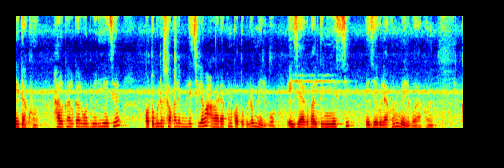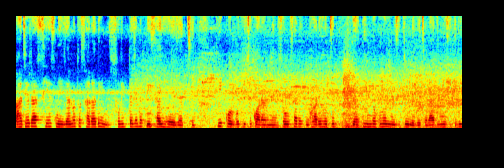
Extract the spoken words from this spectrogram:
এই দেখো, হালকা হালকা রোদ বেরিয়েছে, কতগুলো সকালে মিলেছিলাম, আর এখন কতগুলো মেলবো। এই যে এক বালতি নিয়ে এসেছি, এই যে এগুলো এখন মেলবো এখন। কাজের আর শেষ নেই জানো তো সারাদিন শরীরটা যেন পেশাই হয়ে যাচ্ছে। কি করব কিছু করার নেই। সংসারে ঘরে হচ্ছে তিন রকমের মিস্ত্রি লেগেছে রাজমিস্ত্রি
